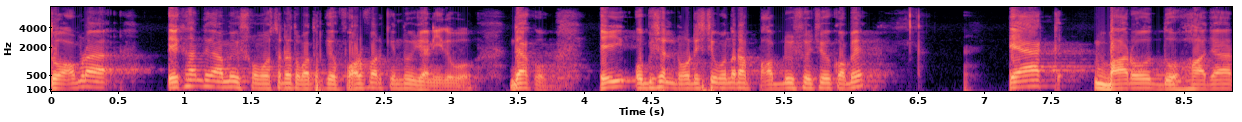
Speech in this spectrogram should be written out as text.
তো আমরা এখান থেকে আমি সমস্যাটা তোমাদেরকে ফরফর ফর কিন্তু জানিয়ে দেবো। দেখো, এই অফিসিয়াল নোটিশটি বন্ধুরা পাবলিশ হয়েছে কবে? এক বারো দু হাজার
